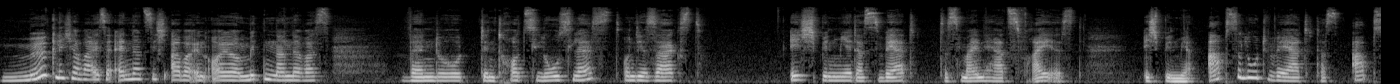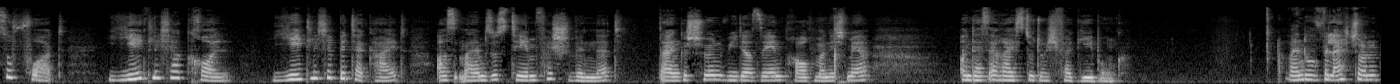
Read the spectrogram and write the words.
Möglicherweise ändert sich aber in eurem Miteinander was, wenn du den Trotz loslässt und dir sagst, ich bin mir das wert, dass mein Herz frei ist. Ich bin mir absolut wert, dass ab sofort jeglicher Groll, jegliche Bitterkeit aus meinem System verschwindet. Dankeschön, Wiedersehen braucht man nicht mehr. Und das erreichst du durch Vergebung. Wenn du vielleicht schon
